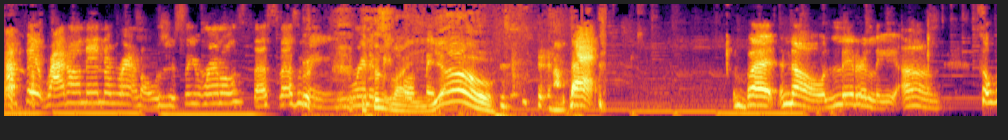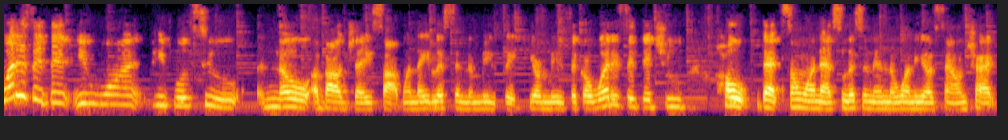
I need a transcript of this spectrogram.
I fit right on in the rentals. You see rentals? That's that's me. You rented It's me like, yo. back. But no, literally. Um, so what is it that you want people to know about Jaysa when they listen to music, your music, or what is it that you hope that someone that's listening to one of your soundtracks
